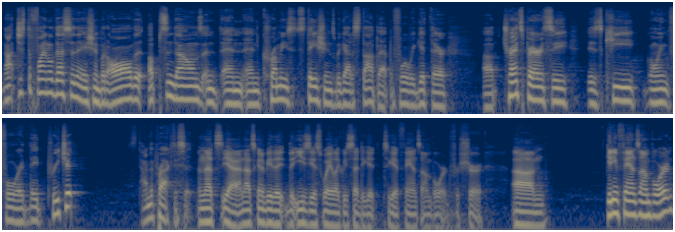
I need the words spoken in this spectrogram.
not just the final destination, but all the ups and downs and and and crummy stations we got to stop at before we get there. Uh, transparency is key going forward. They preach it. It's time to practice it. and that's yeah, and that's going to be the, the easiest way, like we said, to get to get fans on board for sure. Um, getting fans on board,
